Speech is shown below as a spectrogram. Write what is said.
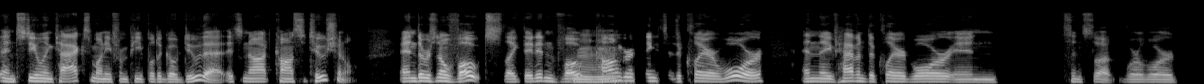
and stealing tax money from people to go do that. It's not constitutional. And there was no votes. Like they didn't vote. Mm-hmm. Congress needs to declare war, and they haven't declared war in since what, World War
